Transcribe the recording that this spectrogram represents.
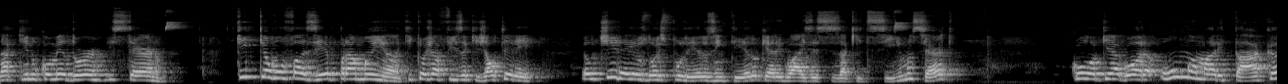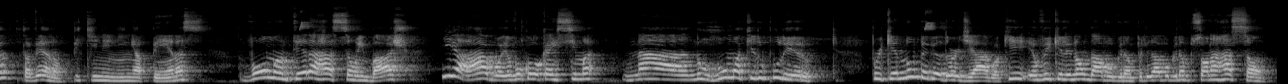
aqui no comedor externo. O que, que eu vou fazer para amanhã? O que, que eu já fiz aqui? Já alterei. Eu tirei os dois puleiros inteiros, que eram iguais esses aqui de cima, certo? Coloquei agora uma maritaca, tá vendo? Pequenininha apenas. Vou manter a ração embaixo e a água eu vou colocar em cima na, no rumo aqui do puleiro. Porque no bebedor de água aqui, eu vi que ele não dava o grampo, ele dava o grampo só na ração.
